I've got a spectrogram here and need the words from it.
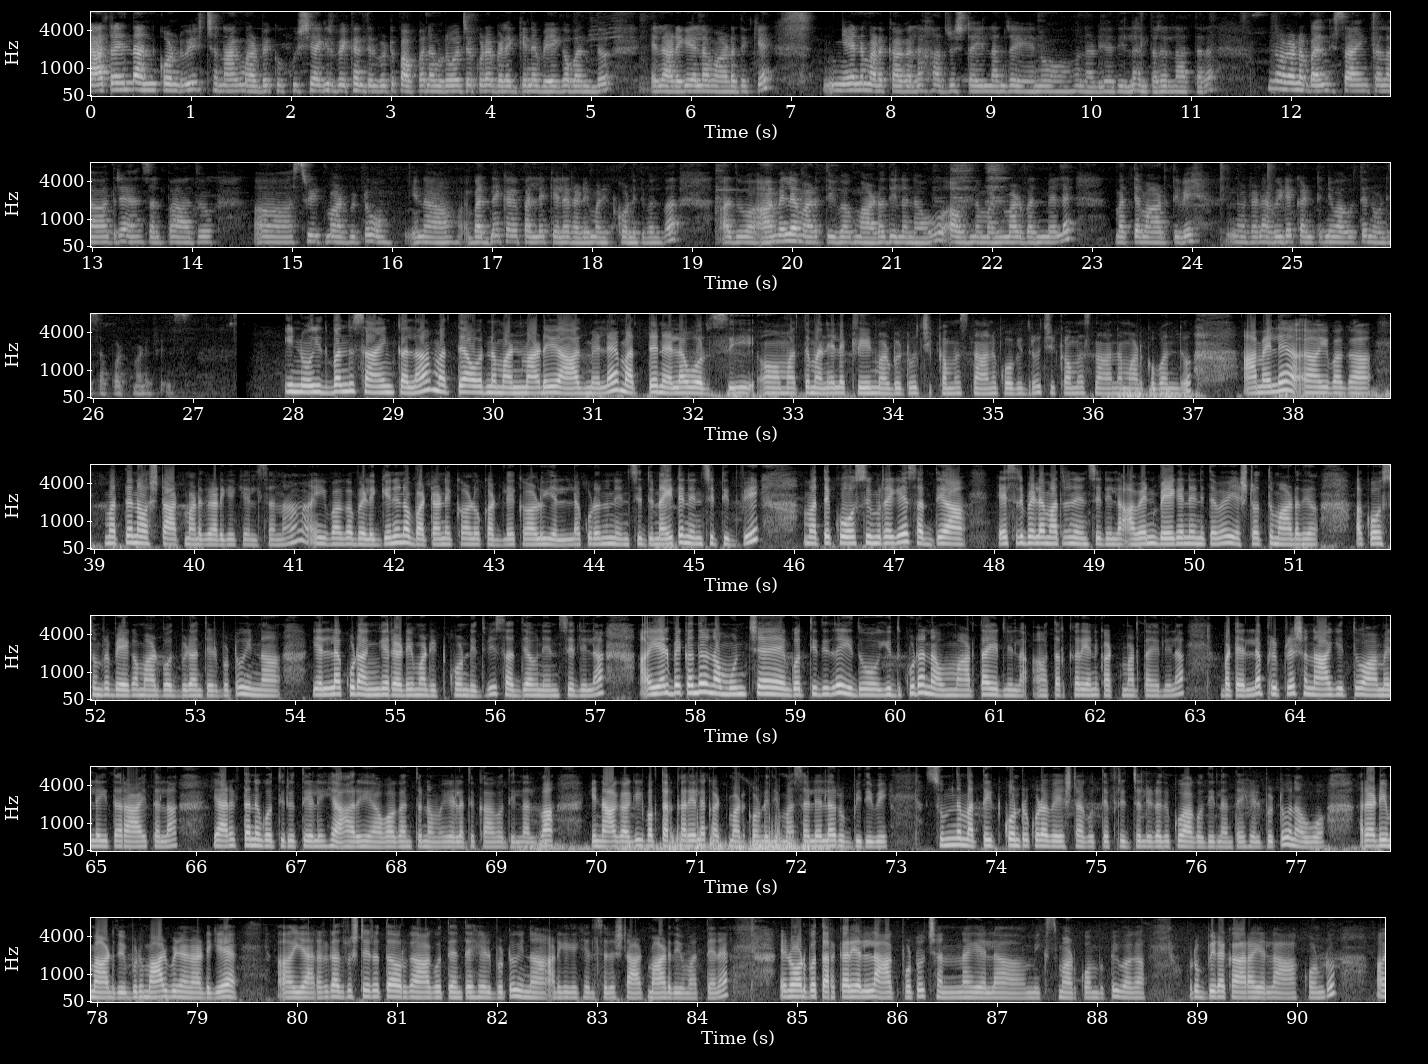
ರಾತ್ರಿಯಿಂದ ಅಂದ್ಕೊಂಡ್ವಿ ಚೆನ್ನಾಗಿ ಮಾಡಬೇಕು ಖುಷಿಯಾಗಿರ್ಬೇಕಂತೇಳ್ಬಿಟ್ಟು ಪಾಪ ನಮ್ಮ ರೋಜ ಕೂಡ ಬೆಳಗ್ಗೆನೇ ಬೇಗ ಬಂದು ಎಲ್ಲ ಅಡುಗೆ ಎಲ್ಲ ಮಾಡೋದಕ್ಕೆ ಏನು ಮಾಡೋಕ್ಕಾಗಲ್ಲ, ಅದೃಷ್ಟ ಇಲ್ಲಾಂದರೆ ಏನೂ ನಡೆಯೋದಿಲ್ಲ ಅಂತಾರಲ್ಲ ಆ ಥರ. ನೋಡೋಣ, ಬನ್ನಿ, ಸಾಯಂಕಾಲ ಆದರೆ ಸ್ವಲ್ಪ ಅದು ಸ್ವೀಟ್ ಮಾಡಿಬಿಟ್ಟು ಇನ್ನು ಬದನೆಕಾಯಿ ಪಲ್ಯಕ್ಕೆಲ್ಲ ರೆಡಿ ಮಾಡಿ ಇಟ್ಕೊಂಡಿದ್ದೀವಲ್ವ ಅದು ಆಮೇಲೆ ಮಾಡ್ತೀವಿ, ಇವಾಗ ಮಾಡೋದಿಲ್ಲ ನಾವು. ಅವ್ರನ್ನ ಮಣ್ಣು ಮಾಡಿ ಬಂದಮೇಲೆ ಮತ್ತೆ ಮಾಡ್ತೀವಿ. ನೋಡೋಣ ವಿಡಿಯೋ ಕಂಟಿನ್ಯೂ ಆಗುತ್ತೆ. ನೋಡಿ ಸಪೋರ್ಟ್ ಮಾಡಿ ಫ್ರೆಂಡ್ಸ್ ಇನ್ನು ಇದು ಬಂದು ಸಾಯಂಕಾಲ, ಮತ್ತೆ ಅವ್ರನ್ನ ಮಣ್ಣು ಮಾಡಿ ಆದಮೇಲೆ ಮತ್ತೆ ನೆಲ ಒರೆಸಿ ಮತ್ತೆ ಮನೆಯೆಲ್ಲ ಕ್ಲೀನ್ ಮಾಡಿಬಿಟ್ಟು ಚಿಕ್ಕಮ್ಮ ಸ್ನಾನಕ್ಕೆ ಹೋಗಿದ್ರು. ಚಿಕ್ಕಮ್ಮ ಸ್ನಾನ ಮಾಡ್ಕೊಬಂದು ಆಮೇಲೆ ಇವಾಗ ಮತ್ತೆ ನಾವು ಸ್ಟಾರ್ಟ್ ಮಾಡಿದ್ವಿ ಅಡುಗೆ ಕೆಲಸನ. ಇವಾಗ ಬೆಳಗ್ಗೆನೇ ನಾವು ಬಟಾಣಿ ಕಾಳು, ಕಡಲೆಕಾಳು ಎಲ್ಲ ಕೂಡ ನೆನೆಸಿದ್ವಿ. ನೈಟೇ ನೆನೆಸಿಟ್ಟಿದ್ವಿ. ಮತ್ತು ಕೋಸಿಂಬ್ರೆಗೆ ಸದ್ಯ ಹೆಸರುಬೇಳೆ ಮಾತ್ರ ನೆನೆಸಿರಲಿಲ್ಲ. ಅವೇನು ಬೇಗ ನೆನಿತವೆ, ಎಷ್ಟೊತ್ತು ಮಾಡೋದು, ಆ ಕೋಸಂಬರಿ ಬೇಗ ಮಾಡ್ಬೋದು ಬಿಡು ಅಂತ ಹೇಳ್ಬಿಟ್ಟು ಇನ್ನು ಎಲ್ಲ ಕೂಡ ಹಂಗೆ ರೆಡಿ ಮಾಡಿ ಇಟ್ಕೊಂಡಿದ್ವಿ. ಸದ್ಯ ಅವು ನೆನೆಸಿರ್ಲಿಲ್ಲ. ಹೇಳ್ಬೇಕಂದ್ರೆ ನಾವು ಮುಂಚೆ ಗೊತ್ತಿದ್ದಿದ್ರೆ ಇದು ಇದು ಕೂಡ ನಾವು ಮಾಡ್ತಾ ಇರಲಿಲ್ಲ. ತರಕಾರಿ ಏನು ಕಟ್ ಮಾಡ್ತಾ ಇರಲಿಲ್ಲ. ಬಟ್ ಎಲ್ಲ ಪ್ರಿಪ್ರೇಷನ್ ಆಗಿತ್ತು. ಆಮೇಲೆ ಈ ಥರ ಆಯ್ತಲ್ಲ. ಯಾರಿಗೆ ತಾನೇ ಗೊತ್ತಿರುತ್ತೆ ಹೇಳಿ. ಯಾರು ಯಾವಾಗಂತೂ ನಮಗೆ ಹೇಳೋದಕ್ಕಾಗೋದಿಲ್ಲ ಅಲ್ವಾ? ಇನ್ನು ಹಾಗಾಗಿ ಇವಾಗ ತರಕಾರಿ ಎಲ್ಲ ಕಟ್ ಮಾಡ್ಕೊಂಡಿದ್ದೀವಿ ಮಸಾಲೆ ಎಲ್ಲ ರುಬ್ಬಿದ್ದೀವಿ ಸುಮ್ಮನೆ ಮತ್ತೆ ಇಟ್ಕೊಂಡ್ರು ಕೂಡ ವೇಸ್ಟ್ ಆಗುತ್ತೆ. ಫ್ರಿಜ್ಜಲ್ಲಿ ಇಡೋದಕ್ಕೂ ಆಗೋದಿಲ್ಲ ಅಂತ ಹೇಳಿಬಿಟ್ಟು ನಾವು ರೆಡಿ ಮಾಡಿದ್ವಿ. ಬಿಡು, ಮಾಡಿಬಿಡೋಣ ಅಡುಗೆ. ಯಾರ್ಯಾರಿಗೆ ಅದೃಷ್ಟ ಇರುತ್ತೋ ಅವ್ರಿಗೆ ಆಗುತ್ತೆ ಅಂತ ಹೇಳಿಬಿಟ್ಟು ಇನ್ನು ಅಡುಗೆಗೆ ಕೆಲಸ ಸ್ಟಾರ್ಟ್ ಮಾಡಿದ್ವಿ ಮತ್ತೇ ನೋಡ್ಬೋದು ತರಕಾರಿ ಎಲ್ಲ ಹಾಕ್ಬಿಟ್ಟು ಚೆನ್ನಾಗೆಲ್ಲ ಮಿಕ್ಸ್ ಮಾಡ್ಕೊಂಬಿಟ್ಟು ಇವಾಗ ರುಬ್ಬಿರೋ ಖಾರ ಎಲ್ಲ ಹಾಕ್ಕೊಂಡು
